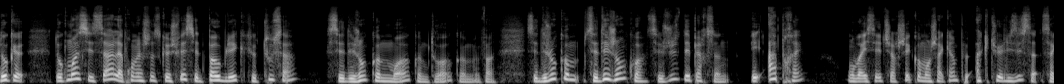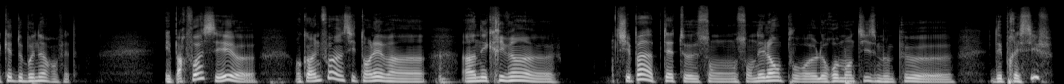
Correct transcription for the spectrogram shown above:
Donc, euh, donc moi c'est ça. La première chose que je fais, c'est de pas oublier que tout ça, c'est des gens comme moi, comme toi, comme, enfin, c'est des gens comme, c'est des gens quoi. C'est juste des personnes. Et après, on va essayer de chercher comment chacun peut actualiser sa, quête de bonheur en fait. Et parfois, c'est, encore une fois, hein, si tu enlèves un, un écrivain je sais pas, peut-être euh, son, élan pour euh, le romantisme un peu euh, dépressif,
